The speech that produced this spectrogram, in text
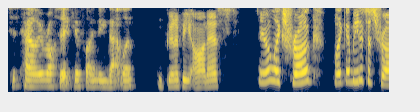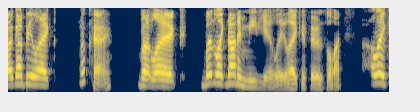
just how erotic you're finding that one. I'm gonna be honest. You know, like shrug. Like I mean, it's a shrug. I'd be like, okay, but like, but like not immediately. Like if it was a line, like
